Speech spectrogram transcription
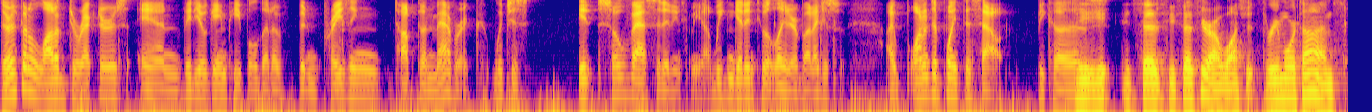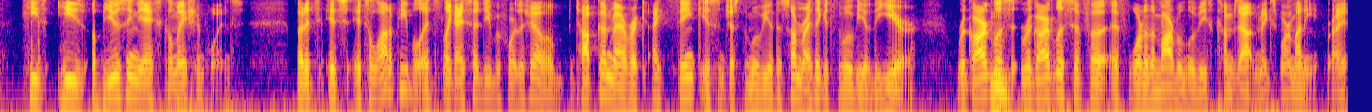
there's been a lot of directors and video game people that have been praising Top Gun Maverick, which is it so fascinating to me. Uh, we can get into it later, but I just I wanted to point this out because He, it says he says here I'll watch it three more times. he's he's abusing the exclamation points. But it's it's it's a lot of people. It's like I said to you before the show. Top Gun Maverick, I think, isn't just the movie of the summer. I think it's the movie of the year. Regardless, hmm. regardless if uh, if one of the Marvel movies comes out and makes more money, right?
